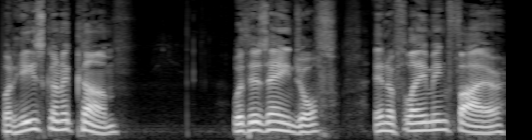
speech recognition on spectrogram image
But he's going to come with his angels in a flaming fire,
